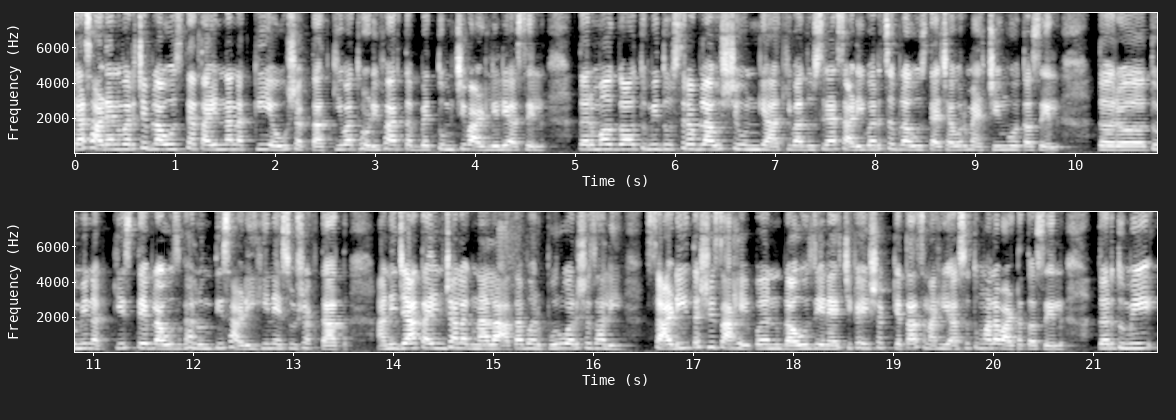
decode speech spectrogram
त्या साड्यांवरचे ब्लाऊज त्या ताईंना नक्की येऊ शकतात किंवा थोडीफार तब्येत तुमची वाढलेली असेल तर मग तुम्ही दुसरं ब्लाऊज शिवून घ्या किंवा दुसऱ्या साडीवरचं ब्लाऊज त्याच्यावर मॅचिंग होत असेल तर तुम्ही नक्कीच ते ब्लाऊज घालून ती साडीही नेसू शकतात. आणि ज्या ताईंच्या लग्नाला आता भरपूर वर्ष झाली साडी तशीच आहे पण ब्लाऊज येण्याची काही शक्यताच नाही असं तुम्हाला वाटत असेल तर तुम्ही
